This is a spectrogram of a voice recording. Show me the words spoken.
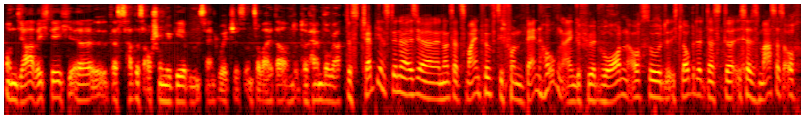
Und ja, richtig, äh, das hat es auch schon gegeben, Sandwiches und so weiter und, und Hamburger. Das Champions Dinner ist ja 1952 von Ben Hogan eingeführt worden. Auch so, ich glaube, das, da ist ja das Masters auch,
